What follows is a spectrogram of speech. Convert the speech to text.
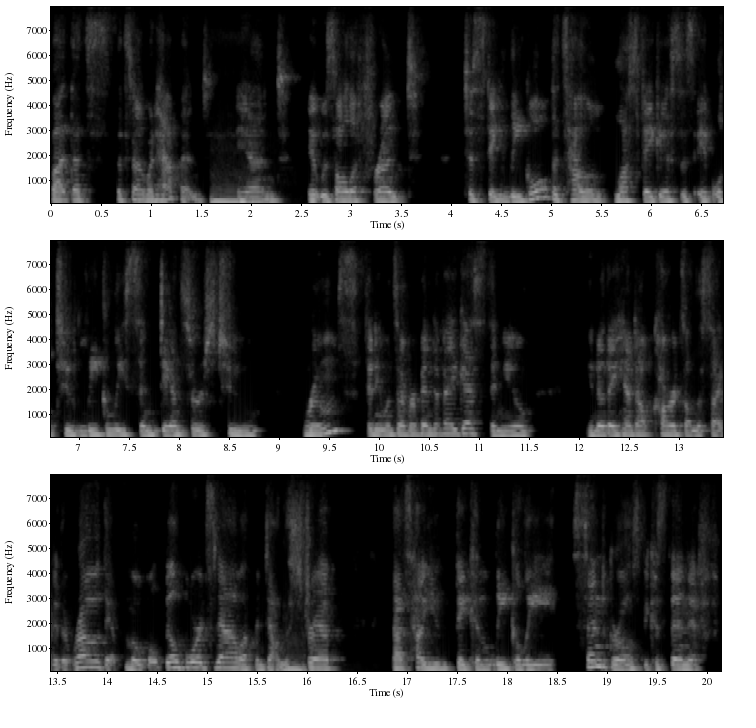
But that's that's not what happened. Mm. And it was all a front to stay legal. That's how Las Vegas is able to legally send dancers to rooms. If anyone's ever been to Vegas, then you, you know, they hand out cards on the side of the road. They have mobile billboards now up and down the Mm. strip. That's how you they can legally send girls because then if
